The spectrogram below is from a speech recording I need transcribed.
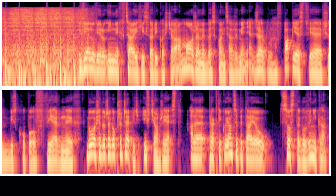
i wielu, wielu innych w całej historii Kościoła możemy bez końca wymieniać. Zarówno w papiestwie, wśród biskupów, wiernych. Było się do czego przyczepić i wciąż jest. Ale praktykujący pytają, co z tego wynika?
